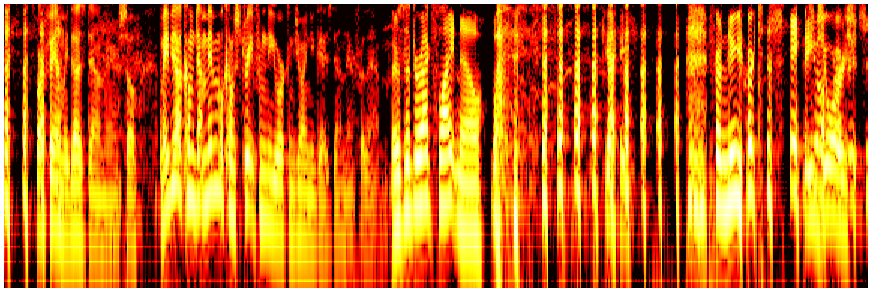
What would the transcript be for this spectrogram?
that's what our family does down there. So maybe I'll come down. Maybe I'll come straight from New York and join you guys down there for that. There's a direct flight now. okay. From New York to St. St. George. George.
